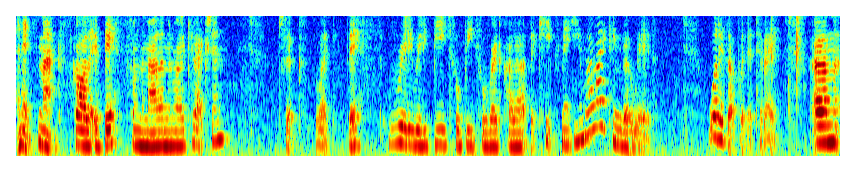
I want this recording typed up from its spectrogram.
and it's MAC's Scarlet Abyss from the Marilyn Monroe collection, which looks like this really, really beautiful, beautiful red colour that keeps making my lighting go weird. What is up with it today? Um,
